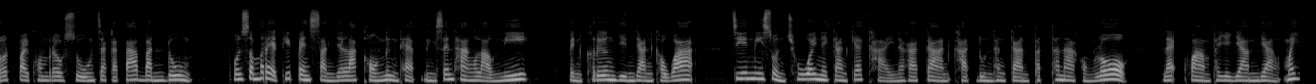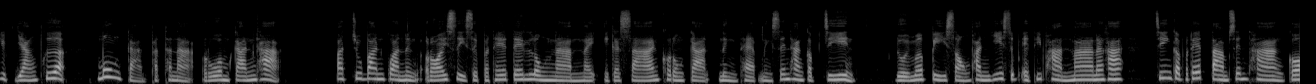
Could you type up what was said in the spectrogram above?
รถไฟความเร็วสูงจาการ์ตาบันดุง ผลสำเร็จที่เป็นสัญญลักษณ์ของหนึ่งแถบหนึ่งเส้นทางเหล่านี้ เป็นเครื่องยืนยันค่ะว่า จีนมีส่วนช่วยในการแก้ไขนะคะการขาดดุลทางการพัฒนาของโลก และความพยายามอย่างไม่หยุดยั้งเพื่อ มุ่งการพัฒนาร่วมกันค่ะ ปัจจุบันกว่า 140 ประเทศได้ลงนามในเอกสารโครงการ 1 แถบ 1 เส้นทางกับจีน โดยเมื่อปี 2021 ที่ผ่านมานะคะ จีนกับประเทศตามเส้นทางก็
